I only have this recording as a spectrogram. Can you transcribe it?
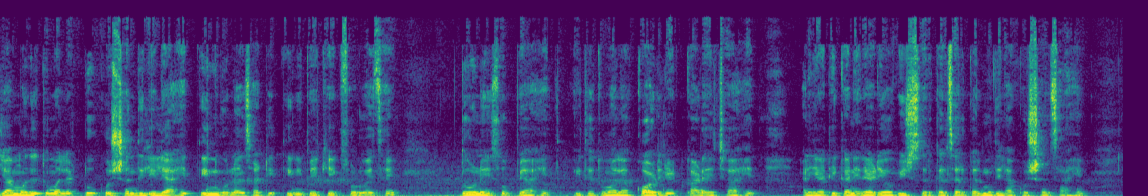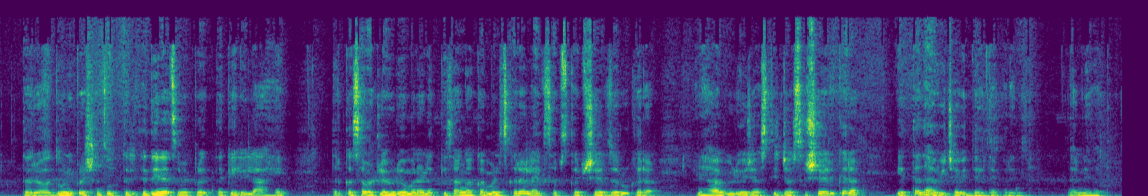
यामध्ये तुम्हाला टू क्वेश्चन दिलेले आहेत तीन गुणांसाठी. तिन्हीपैकी एक सोडवायचं आहे दोनही सोपे आहेत. इथे तुम्हाला कॉर्डिनेट काढायचे आहेत. आणि या ठिकाणी रेडिओ बीच सर्कल सर्कलमधील हा क्वेश्चन्स आहे. तर दोन्ही प्रश्नांचं उत्तर इथे देण्याचा मी प्रयत्न केलेला आहे. तर कसा वाटला व्हिडिओ मला नक्की सांगा. कमेंट्स करा लाईक सबस्क्राईब शेअर जरूर करा. आणि हा व्हिडिओ जास्तीत जास्त शेअर करा. इयत्ता दहावीच्या विद्यार्थ्यापर्यंत. धन्यवाद.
